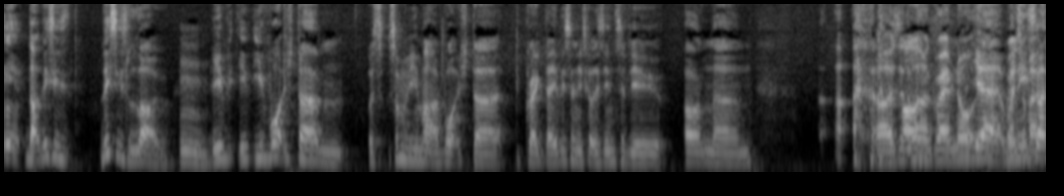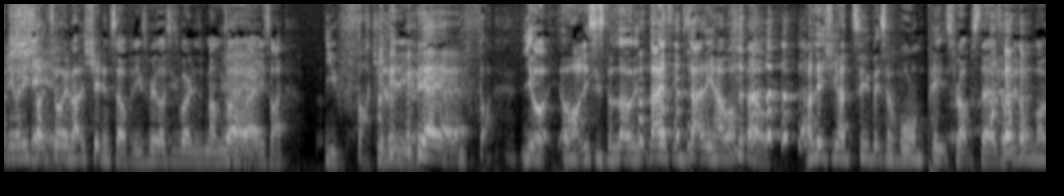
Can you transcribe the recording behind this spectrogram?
it, like this is this is low. Mm. You've you've, you've watched um, some of you might have watched uh, Greg Davison. He's got this interview on um. Oh, is it the one on Graham Norton? Yeah, when he's like, about when he's like shitting? talking about shitting himself and he's realised he's wearing his mum's Yeah, underwear yeah. and he's like, "You fucking idiot." yeah, yeah, You yeah. fu- you're oh, this is the lowest. That is exactly how I felt. I literally had two bits of warm pizza upstairs. I've been on my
